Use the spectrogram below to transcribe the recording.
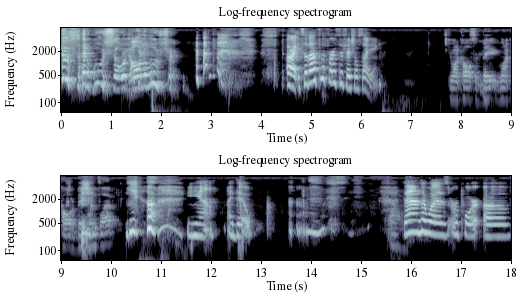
You said whoosh, so we're calling it a whoosh. All right, so that's the first official sighting. Do you want to call us a big? You want to call it a big wind flap? Yeah, yeah, I do. Um, let's then there was a report of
